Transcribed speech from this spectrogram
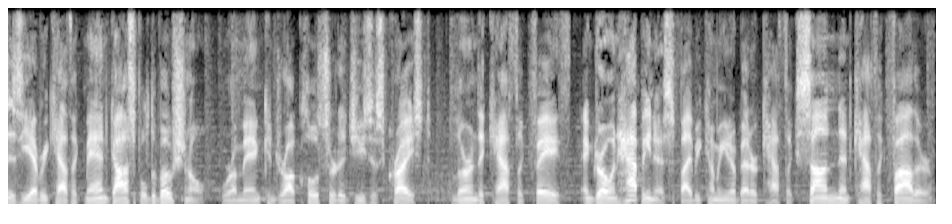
is the Every Catholic Man Gospel Devotional, where a man can draw closer to Jesus Christ, learn the Catholic faith, and grow in happiness by becoming a better Catholic son and Catholic father.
